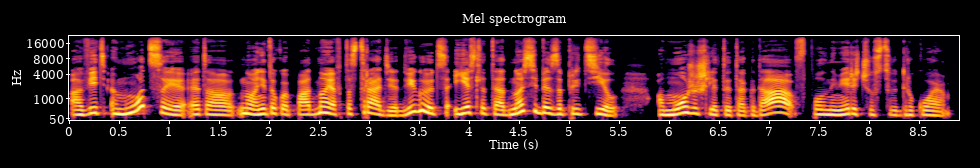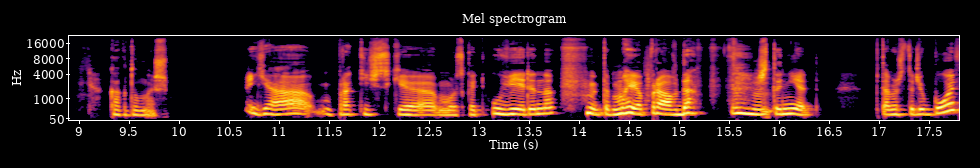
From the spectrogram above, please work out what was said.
А ведь эмоции это, ну, они такой по одной автостраде двигаются. И если ты одно себе запретил, а можешь ли ты тогда в полной мере чувствовать другое? Как думаешь? Я практически, можно сказать, уверена, это моя правда, Мгм. что нет. Потому что любовь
